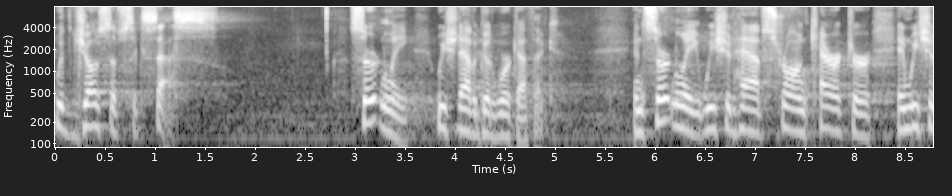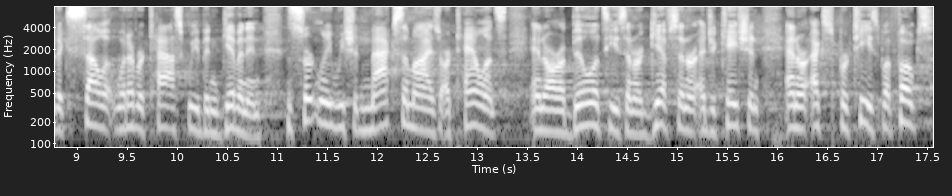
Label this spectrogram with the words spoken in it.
with Joseph's success. Certainly, we should have a good work ethic. And certainly, we should have strong character and we should excel at whatever task we've been given. And, and certainly, we should maximize our talents and our abilities and our gifts and our education and our expertise. But, folks,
